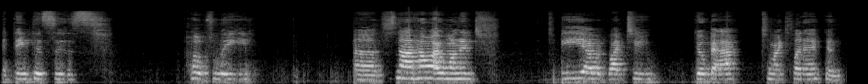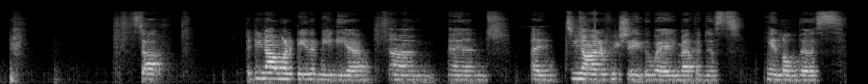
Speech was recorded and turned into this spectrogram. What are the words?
I think this is hopefully uh, it's not how I wanted to be. I would like to go back to my clinic and stop I do not want to be in the media, um, and I do not appreciate the way Methodists handled this.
